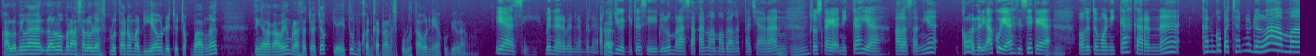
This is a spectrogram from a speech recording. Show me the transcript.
Kalau memang lalu merasa lo udah 10 tahun sama dia, udah cocok banget, tinggal kawin merasa cocok, ya itu bukan karena 10 tahunnya aku bilang. Iya sih, benar, benar, benar. Aku juga gitu sih. Dulu merasakan lama banget pacaran. Mm-mm. Terus kayak nikah ya alasannya kalau dari aku ya sisinya kayak waktu itu mau nikah karena kan gue pacarnya udah lama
